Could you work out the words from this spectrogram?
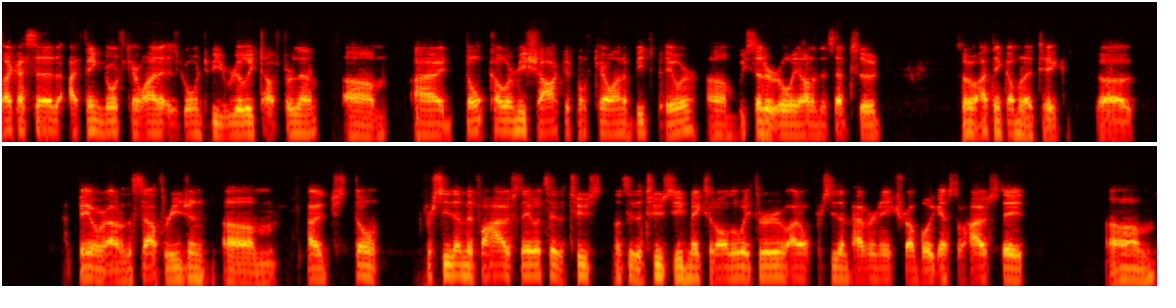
like I said, I think North Carolina is going to be really tough for them. Um, I don't color me shocked if North Carolina beats Baylor. Um, we said it early on in this episode, so I think I'm going to take uh, Baylor out of the South region. Um, I just don't foresee them if Ohio State, let's say the two, let's say the two seed makes it all the way through. I don't foresee them having any trouble against Ohio State. Um,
